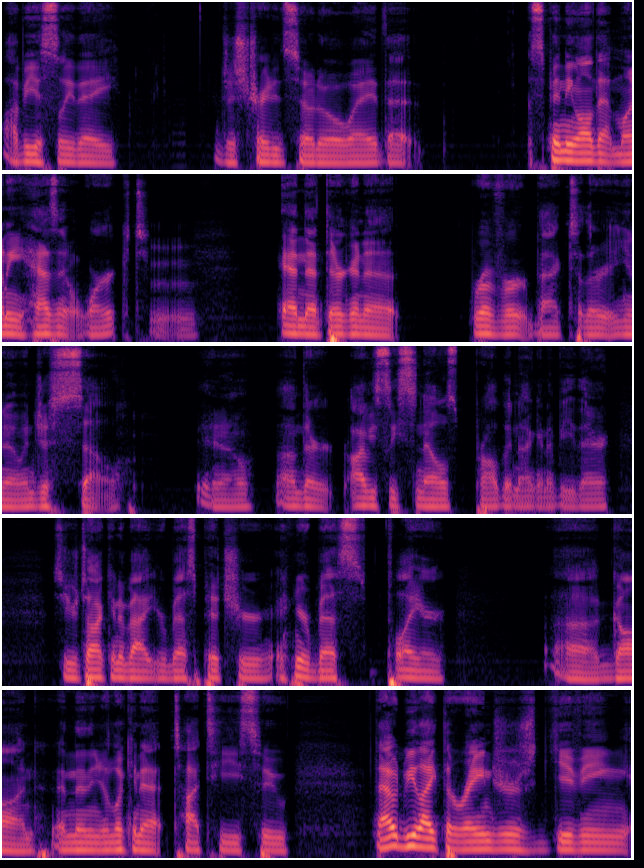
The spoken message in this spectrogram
obviously they just traded Soto away. That spending all that money hasn't worked, Mm-mm. and that they're gonna revert back to their, you know, and just sell. You know, um, they're obviously Snell's probably not gonna be there, So you're talking about your best pitcher and your best player uh, gone, and then you're looking at Tatis, who that would be like the Rangers giving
